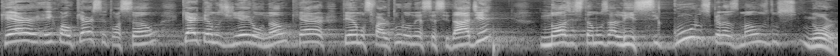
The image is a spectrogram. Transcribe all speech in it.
quer em qualquer situação, quer temos dinheiro ou não, quer temos fartura ou necessidade, nós estamos ali, seguros pelas mãos do Senhor.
